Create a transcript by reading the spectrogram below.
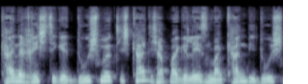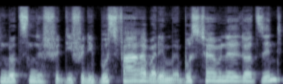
keine richtige Duschmöglichkeit. Ich habe mal gelesen, man kann die Duschen nutzen, für die für die Busfahrer bei dem Busterminal dort sind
